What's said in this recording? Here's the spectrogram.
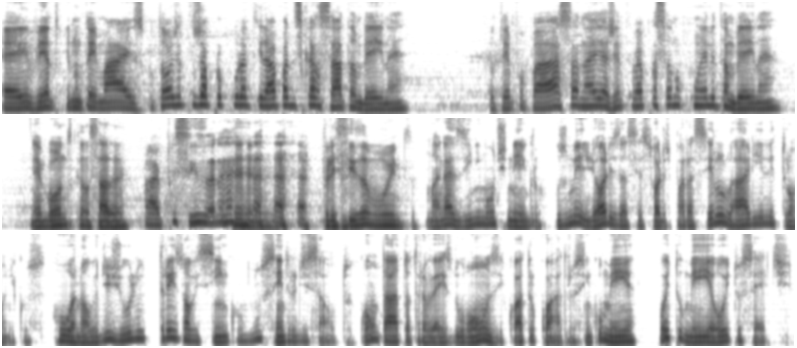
é, eventos que não tem mais, então a gente já procura tirar para descansar também, né? O tempo passa, né? E a gente vai passando com ele também, né? É bom descansar, né? Ah, precisa, né? precisa muito. Magazine Montenegro. Os melhores acessórios para celular e eletrônicos. Rua 9 de Julho, 395, no centro de Salto. Contato através do 11 4456 8687.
